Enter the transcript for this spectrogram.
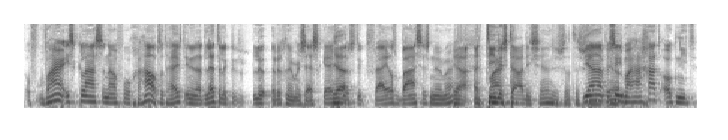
of waar is Klaassen nou voor gehaald? Want hij heeft inderdaad letterlijk rugnummer 6 gekregen. Ja. Dat is natuurlijk vrij als basisnummer. ja, en tien Maar- is statisch, hè? Dus dat is... Ja, eh, precies. Maar hij gaat ook niet.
